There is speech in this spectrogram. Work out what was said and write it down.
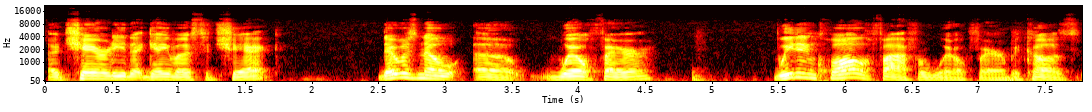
a charity that gave us a check. There was no uh, welfare. We didn't qualify for welfare because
